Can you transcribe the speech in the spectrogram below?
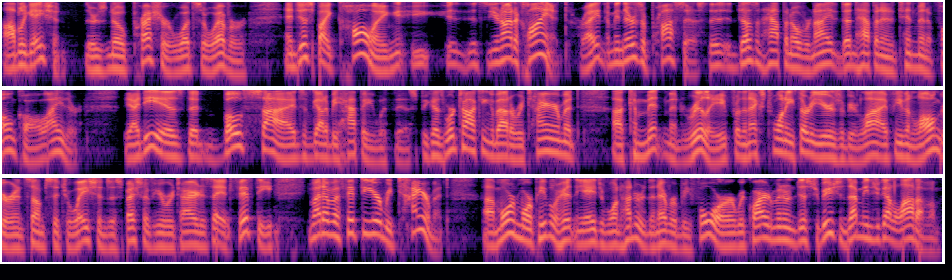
obligation there's no pressure whatsoever. And just by calling, you're not a client, right? I mean, there's a process. That it doesn't happen overnight. It doesn't happen in a 10 minute phone call either. The idea is that both sides have got to be happy with this because we're talking about a retirement uh, commitment, really, for the next 20, 30 years of your life, even longer in some situations, especially if you're retired, to say at 50, you might have a 50 year retirement. Uh, more and more people are hitting the age of 100 than ever before. Required minimum distributions, that means you've got a lot of them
